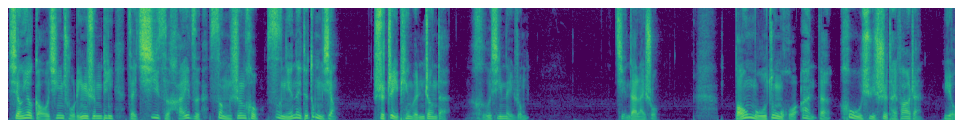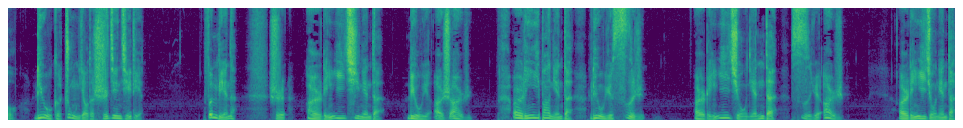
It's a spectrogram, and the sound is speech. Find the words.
想要搞清楚林生斌在妻子孩子丧生后四年内的动向，是这篇文章的核心内容。简单来说，保姆纵火案的后续事态发展有。六个重要的时间节点，分别呢是二零一七年的六月二十二日，二零一八年的六月四日，二零一九年的四月二日，二零一九年的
